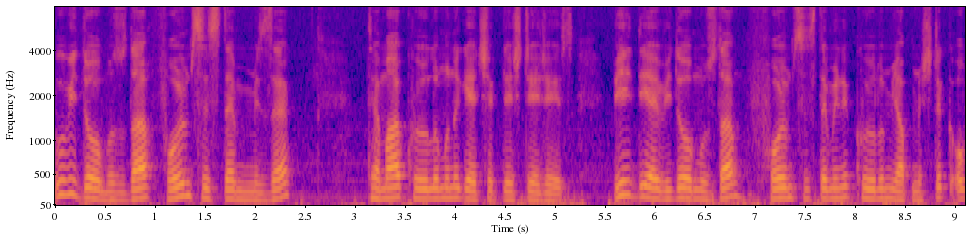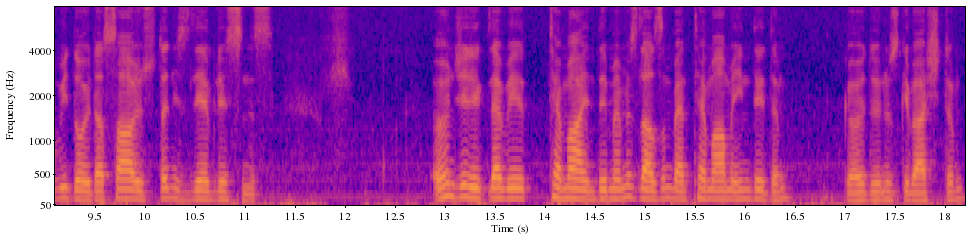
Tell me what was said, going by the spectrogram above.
videomuzda forum sistemimize tema kurulumunu gerçekleştireceğiz. Bir diğer videomuzda forum sistemini kurulum yapmıştık. O videoyu da sağ üstten izleyebilirsiniz. Öncelikle bir tema indirmemiz lazım. Ben temamı indirdim. Gördüğünüz gibi açtım.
